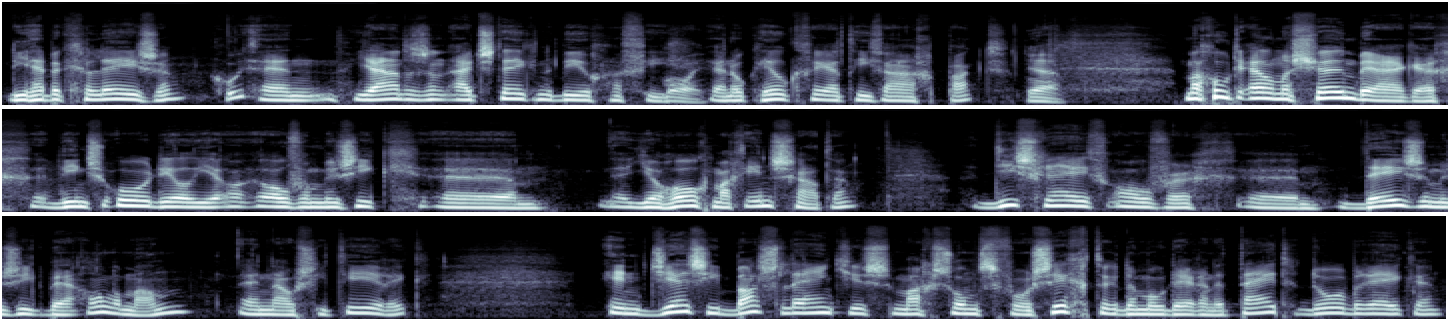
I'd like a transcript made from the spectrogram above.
Die heb ik gelezen. Goed. En ja, dat is een uitstekende biografie. Mooi. En ook heel creatief aangepakt. Ja. Maar goed, Elmer Schoenberger, wiens oordeel je over muziek eh, je hoog mag inschatten, die schreef over eh, deze muziek bij Alleman, en nou citeer ik, in jazzy baslijntjes mag soms voorzichtig de moderne tijd doorbreken.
